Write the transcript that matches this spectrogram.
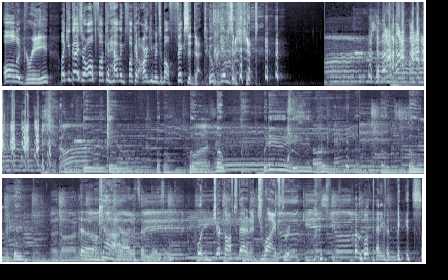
all agree. Like, you guys are all fucking having fucking arguments about Fixodent. Who gives a shit? Oh, God, that's amazing. I wouldn't jerk off to that in a drive-through. I don't know what that even means.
